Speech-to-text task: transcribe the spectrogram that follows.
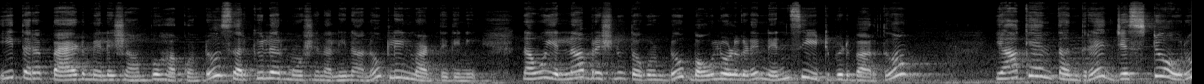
ಈ ಥರ ಪ್ಯಾಡ್ ಮೇಲೆ ಶಾಂಪೂ ಹಾಕ್ಕೊಂಡು ಸರ್ಕ್ಯುಲರ್ ಮೋಷನಲ್ಲಿ ನಾನು ಕ್ಲೀನ್ ಮಾಡ್ತಿದ್ದೀನಿ. ನಾವು ಎಲ್ಲ ಬ್ರಷ್ನು ತೊಗೊಂಡು ಬೌಲ್ ಒಳಗಡೆ ನೆನೆಸಿ ಇಟ್ಬಿಡಬಾರ್ದು. ಯಾಕೆ ಅಂತಂದರೆ ಜಸ್ಟು ಅವರು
